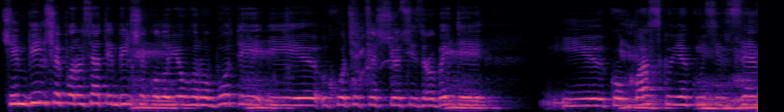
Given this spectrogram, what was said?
Чим більше порося, тим більше коло його роботи, і хочеться щось і зробити, і ковбаску якусь, і все.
